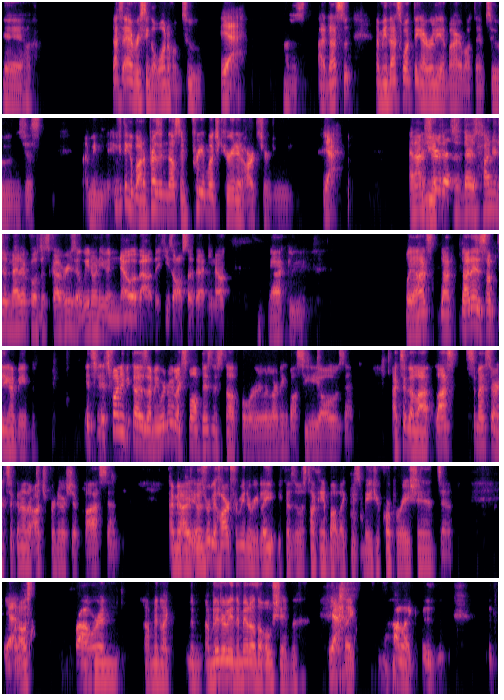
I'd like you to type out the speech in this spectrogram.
Yeah. That's every single one of them too. Yeah. I just I, that's I mean that's one thing I really admire about them too. Is just I mean if you think about it, President Nelson pretty much created heart surgery. Yeah. And I'm Yeah. sure there's there's hundreds of medical discoveries that we don't even know about that he's also done, you know? Exactly. But yeah, that's that that is something. I mean, it's it's funny because I mean we're doing like small business stuff, but we're, we're learning about CEOs and I took a lot last semester. I took another entrepreneurship class, and I mean I, it was really hard for me to relate because it was talking about like these major corporations and Yeah. but I was we're in I'm in like I'm literally in the middle of the ocean. Yeah. Like I like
